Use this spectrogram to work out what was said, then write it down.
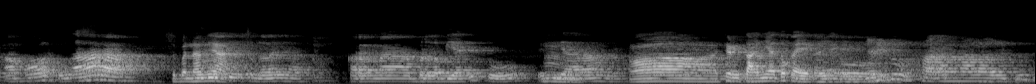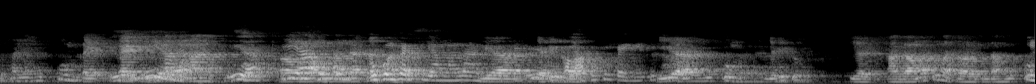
alkohol tuh nggak haram Sebenarnya. Sebenarnya karena berlebihan itu jadi Hmm. haram Oh, ceritanya tuh kayak Ceritanya gitu. kayak Jadi tuh haram halal itu hanya hukum kayak Iya, kayak iya. menganut iya eh, Iya, hukum, hukum versi yang mana? gitu Iya, sih. jadi kalau iya. aku sih kayak gitu. Iya hukum. Jadi tuh ya agama tuh nggak selalu tentang hukum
